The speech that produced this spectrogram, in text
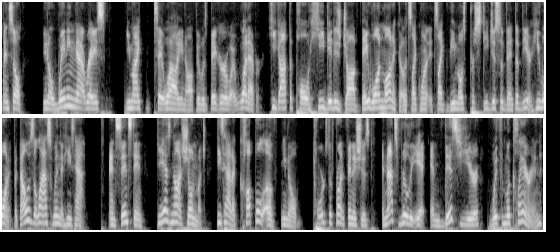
And so, you know, winning that race you might say, well, you know, if it was bigger or whatever. He got the pole. He did his job. They won Monaco. It's like one. It's like the most prestigious event of the year. He won it, but that was the last win that he's had. And since then, he has not shown much. He's had a couple of, you know, towards the front finishes, and that's really it. And this year with McLaren,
